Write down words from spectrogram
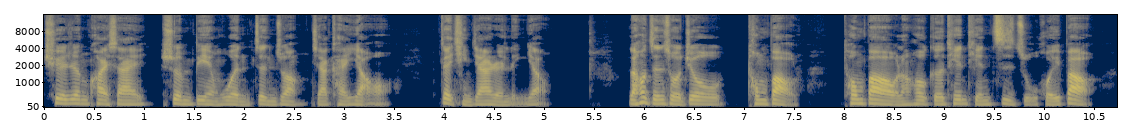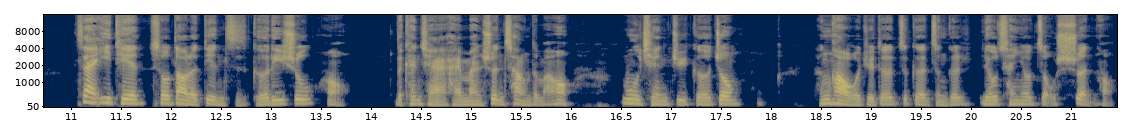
确认快筛，顺便问症状加开药哦，再请家人领药，然后诊所就通报通报，然后隔天填自主回报。在一天收到了电子隔离书，哦，那看起来还蛮顺畅的嘛，哦，目前居隔中，很好，我觉得这个整个流程有走顺，哈、哦。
